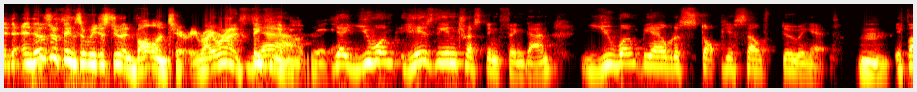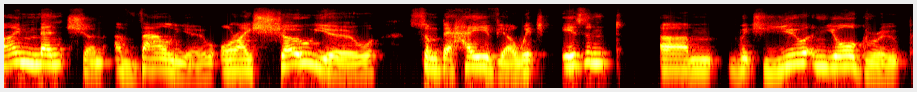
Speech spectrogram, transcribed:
And, and, those are things that we just do involuntary, right? We're not thinking yeah. about doing it. Yeah, you won't. Here's the interesting thing, Dan. You won't be able to stop yourself doing it. Mm. If I mention a value or I show you some behavior which isn't, um, which you and your group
